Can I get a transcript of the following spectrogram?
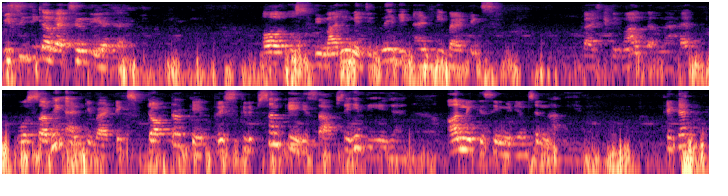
बीसीजी का वैक्सीन दिया जाए। और उस बीमारी में जितने भी एंटीबायोटिक्स का इस्तेमाल करना है, वो सभी एंटीबायोटिक्स डॉक्टर के प्रिस्क्रिप्शन के हिसाब से ही दिए जाएँ। अन्य किसी मीडियम से ना दिए जाए। ठीक है?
